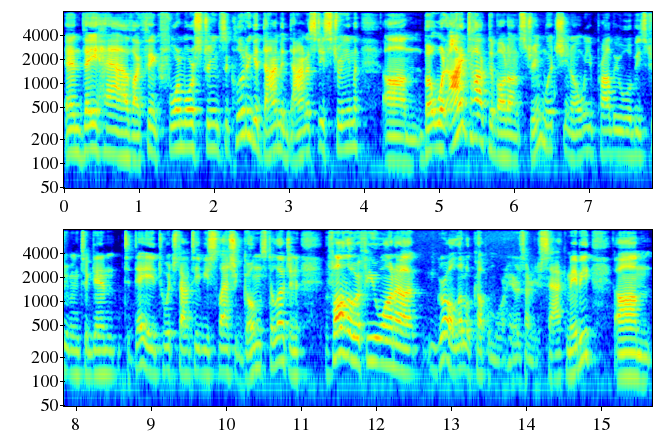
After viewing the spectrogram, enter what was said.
and they have, I think, four more streams, including a Diamond Dynasty stream. Um, but what I talked about on stream, which, you know, we probably will be streaming to again today, twitch.tv slash GomesDaLegend. Follow if you want to grow a little couple more hairs on your sack, maybe. Um,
